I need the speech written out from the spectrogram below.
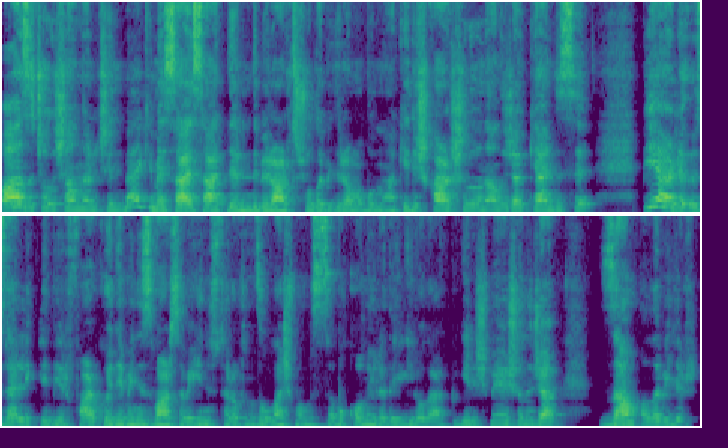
Bazı çalışanlar için belki mesai saatlerinde bir artış olabilir ama bunun hak ediş karşılığını alacak kendisi. Bir yerde özellikle bir fark ödemeniz varsa ve henüz tarafınıza ulaşmamışsa bu konuyla da ilgili olarak bir gelişme yaşanacak. Zam alabilir,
